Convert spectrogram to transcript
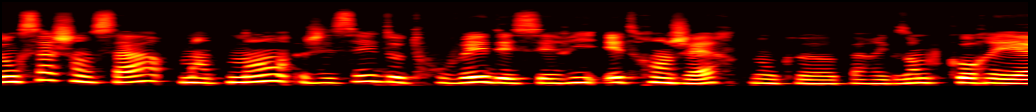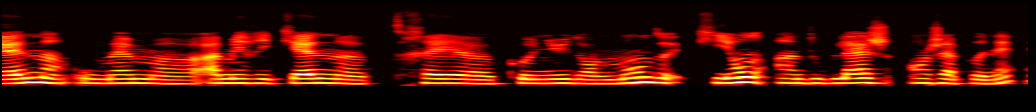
Donc sachant ça, maintenant j'essaye de trouver des séries étrangères, donc euh, par exemple coréennes ou même euh, américaines très euh, connues dans le monde, qui ont un doublage en japonais.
